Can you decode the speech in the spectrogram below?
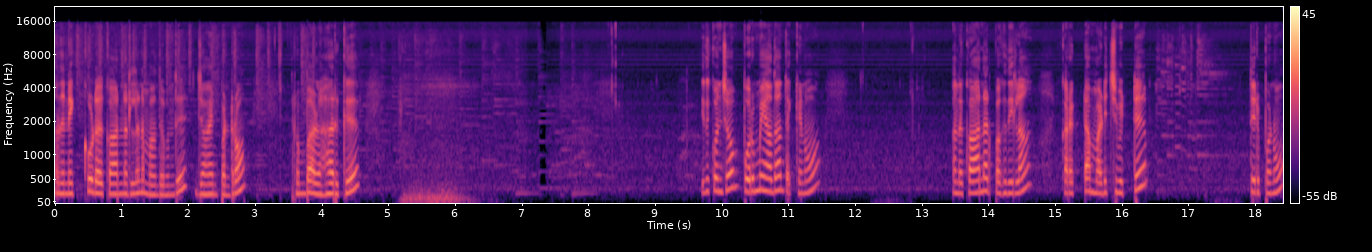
அந்த நெக்கோட கார்னரில் நம்ம அதை வந்து ஜாயின் பண்ணுறோம் ரொம்ப அழகாக இருக்குது இது கொஞ்சம் பொறுமையாக தான் தைக்கணும். அந்த கார்னர் பகுதியெலாம் கரெக்டாக மடித்து விட்டு திருப்பணும்.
